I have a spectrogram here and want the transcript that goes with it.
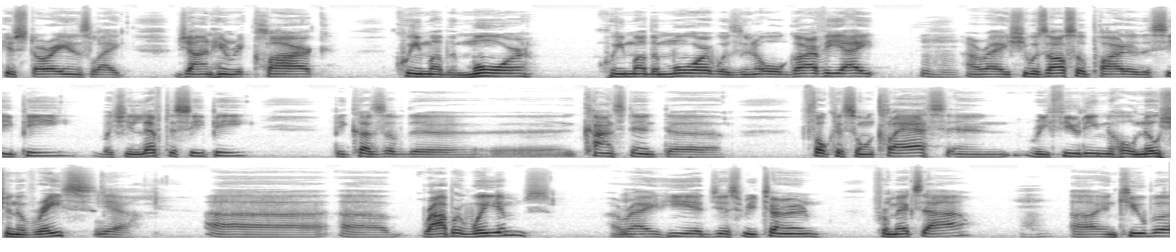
historians like john henrik clarke queen mother moore queen mother moore was an old garveyite hmm all right. She was also part of the CP, but she left the CP because of the uh, constant uh, focus on class and refuting the whole notion of race. Yeah. Uh, uh, Robert Williams, all right, he had just returned from exile uh, in Cuba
